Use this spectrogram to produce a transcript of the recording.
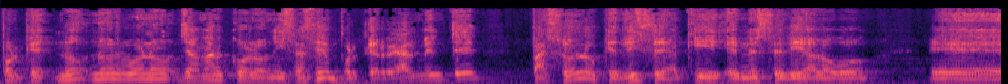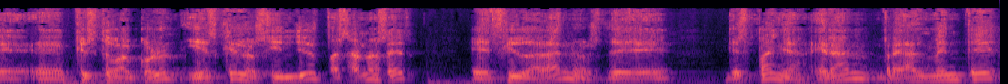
porque no, no es bueno llamar colonización, porque realmente pasó lo que dice aquí en ese diálogo eh, eh, Cristóbal Colón, y es que los indios pasaron a ser ciudadanos de España, eran realmente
